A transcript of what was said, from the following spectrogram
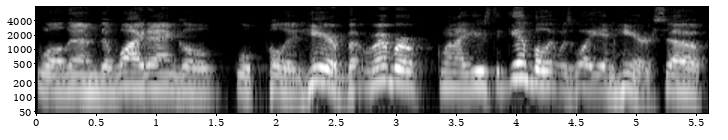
well then the wide angle will pull in here. But remember when I used the gimbal, it was way in here. So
